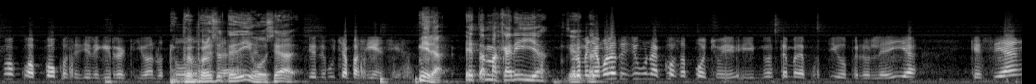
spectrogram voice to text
Poco a poco se tiene que ir reactivando todo. Pero por eso o sea, te digo, o sea, Tiene mucha paciencia. mira, esta mascarilla... Pero me llamó la atención una cosa, Pocho, y, y no es tema deportivo, pero leía que se han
